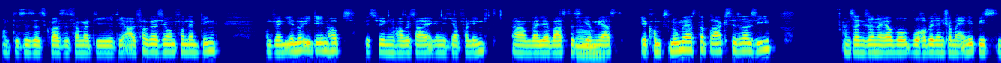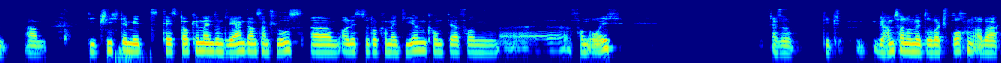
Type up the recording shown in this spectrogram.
Und das ist jetzt quasi, sagen wir, die, die Alpha-Version von dem Ding. Und wenn ihr nur Ideen habt, deswegen habe ich es eigentlich ja verlinkt, ähm, weil ihr wisst, dass mhm. ihr mehr, ihr kommt nur mehr aus der Praxis als ich. Dann sagen sie, naja, wo, wo habe ich denn schon mal eingebissen? Ähm, die Geschichte mit Testdokument und Lernen ganz am Schluss, ähm, alles zu dokumentieren, kommt ja von, äh, von euch. Also die, wir haben zwar noch nicht drüber gesprochen, aber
